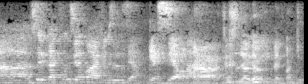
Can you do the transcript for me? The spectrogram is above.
啊，所以在福建话就是这样给消啦。啊，就是要要引人关注。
